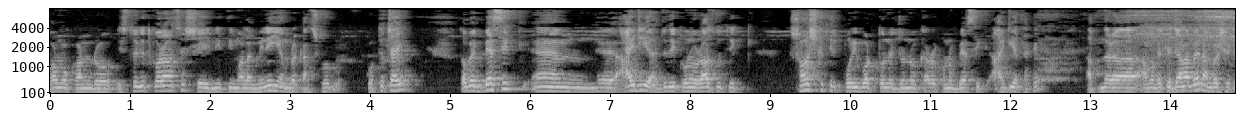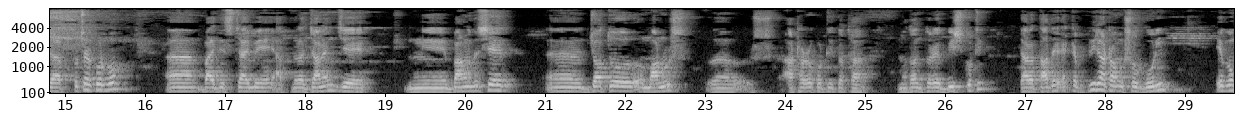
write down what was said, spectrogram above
কর্মকাণ্ড স্থগিত করা আছে, সেই নীতিমালা মেনেই আমরা কাজ করব, করতে চাই। তবে বেসিক আইডিয়া যদি কোনো রাজনৈতিক সংস্কৃতির পরিবর্তনের জন্য কারোর কোনো বেসিক আইডিয়া থাকে, আপনারা আমাদেরকে জানাবেন, আমরা সেটা প্রচার করব। বাই দিস টাইমে আপনারা জানেন যে বাংলাদেশের যত মানুষ আঠারো কোটি তথা মতান্তরে বিশ কোটি, তারা তাদের একটা বিরাট অংশ গরিব এবং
